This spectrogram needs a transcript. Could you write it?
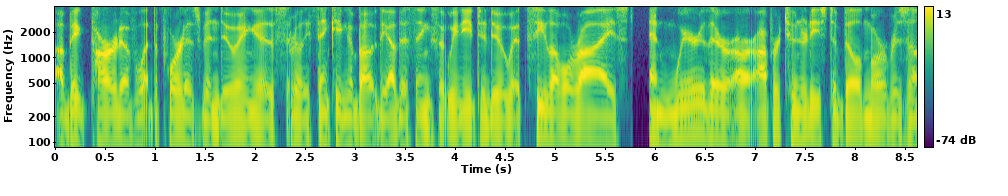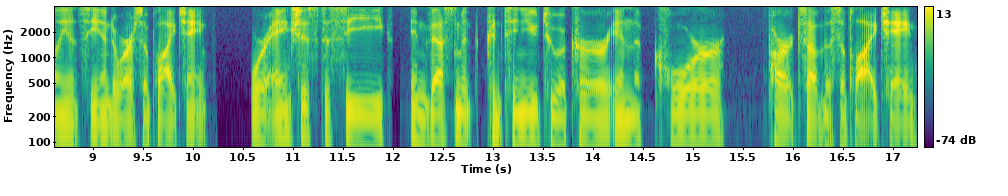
A big part of what the port has been doing is really thinking about the other things that we need to do with sea level rise and where there are opportunities to build more resiliency into our supply chain. We're anxious to see investment continue to occur in the core parts of the supply chain.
